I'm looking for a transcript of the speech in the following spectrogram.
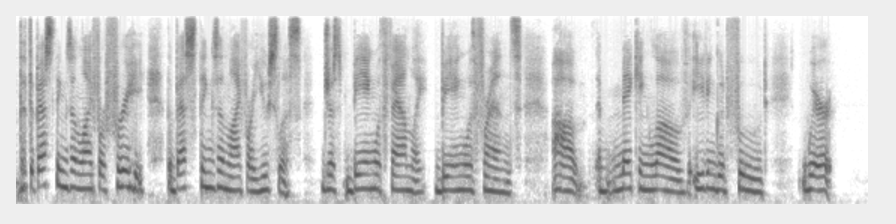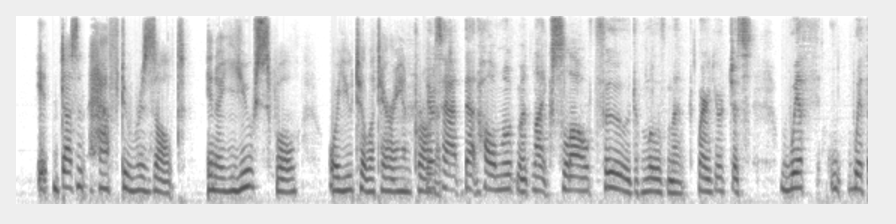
that the best things in life are free. The best things in life are useless. Just being with family, being with friends, uh, making love, eating good food, where it doesn't have to result in a useful or utilitarian product. There's that, that whole movement, like slow food movement, where you're just with with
